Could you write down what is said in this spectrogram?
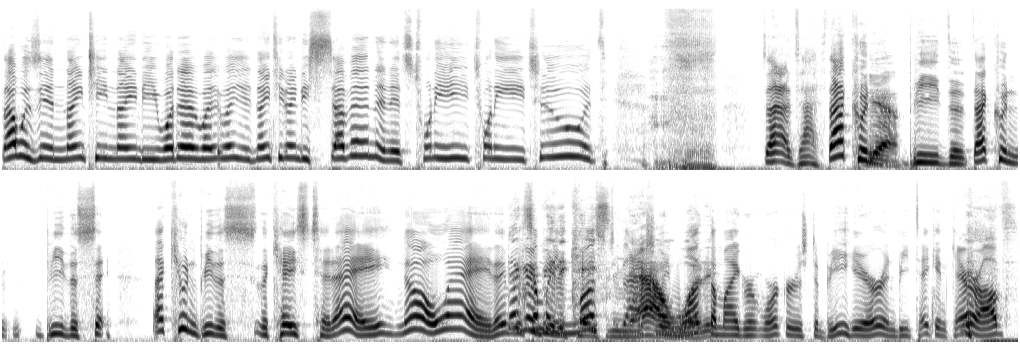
That was in 1990. What? Uh, what, what 1997, and it's 2022. It, that that that couldn't Yeah. be the that couldn't be the that couldn't be the the case today. No way. They, That somebody the case must now, actually would want the migrant workers to be here and be taken care of.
